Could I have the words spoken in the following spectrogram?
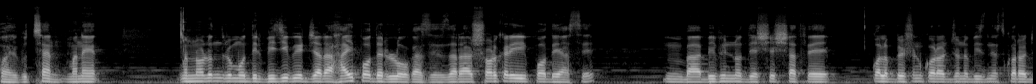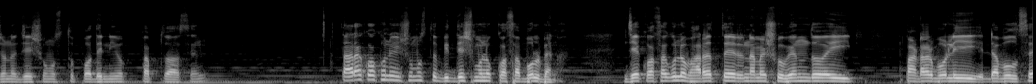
হয়, বুঝছেন? মানে নরেন্দ্র মোদীর বিজেপির যারা হাই পদের লোক আছে, যারা সরকারি পদে আছে বা বিভিন্ন দেশের সাথে কোলাবরেশন করার জন্য বিজনেস করার জন্য যে সমস্ত পদে নিয়োগপ্রাপ্ত আছেন তারা কখনো এই সমস্ত বিদ্বেষমূলক কথা বলবে না। যে কথাগুলো ভারতের নামে শুভেন্দু এই পাটার বলিটা বলছে,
